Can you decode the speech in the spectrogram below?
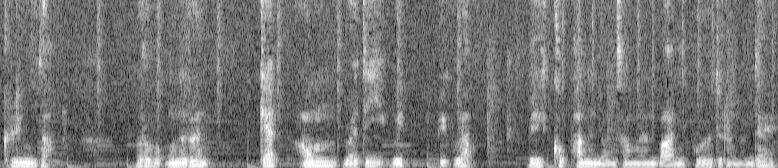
글리입니다 여러분 오늘은 Get On Ready With Me고요 메이크업 하는 영상은 많이 보여드렸는데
